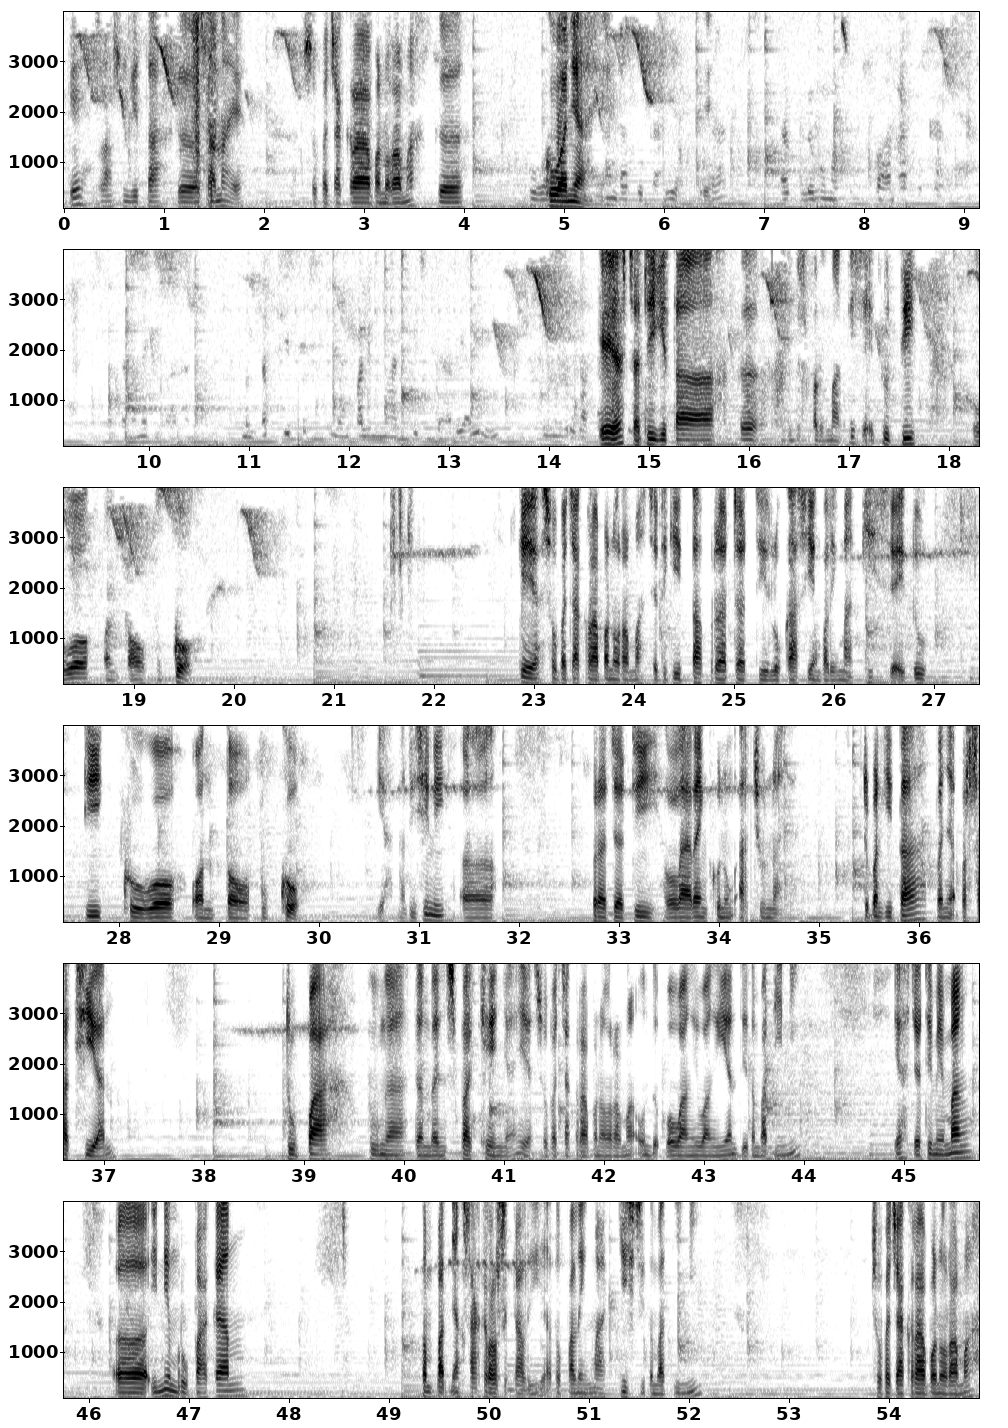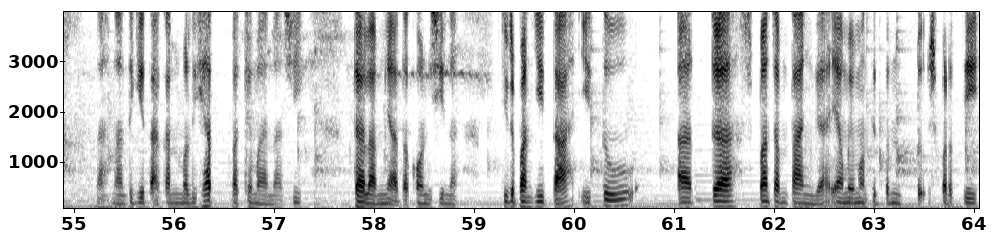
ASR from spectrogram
Oke, langsung kita ke sana ya. Sobat Cakra Panorama ke guanya ya. Memasuki yang paling magis ini. Oke ya, jadi kita ke situs paling magis yaitu di Goa Ontobugo. Oke ya, Sobat Cakra Panorama. Jadi kita berada di lokasi yang paling magis yaitu di Goa Ontobugo. Ya, nah di sini eh, berada di lereng Gunung Arjuna. Ya. Depan kita banyak persajian, dupa, bunga dan lain sebagainya ya, Sobat Cakra Panorama untuk pewangi-wangian di tempat ini ya jadi memang eh, ini merupakan tempat yang sakral sekali atau paling magis di tempat ini coba cakra panorama nah nanti kita akan melihat bagaimana sih dalamnya atau kondisinya di depan kita itu ada semacam tangga yang memang dibentuk seperti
